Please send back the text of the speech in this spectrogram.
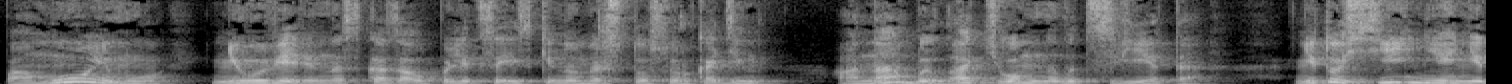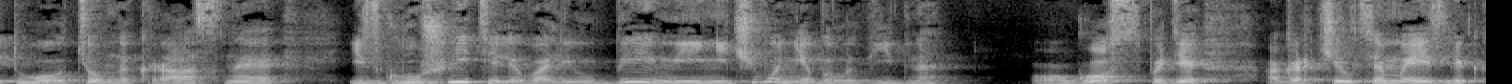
«По-моему», – неуверенно сказал полицейский номер 141, – «она была темного цвета. Не то синяя, не то темно-красная. Из глушителя валил дым, и ничего не было видно». «О, Господи!» – огорчился Мейзлик.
